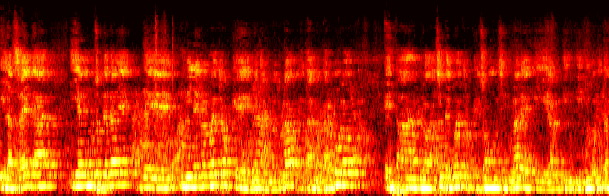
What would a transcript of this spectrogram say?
y las saetas, y hay muchos detalles de mineros nuestros que no están en nuestro lado, están los carburos, están los achotes nuestros que son muy singulares y, muy bonitos,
